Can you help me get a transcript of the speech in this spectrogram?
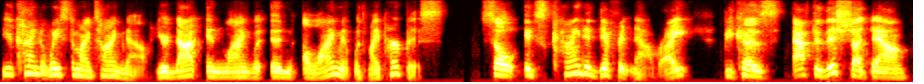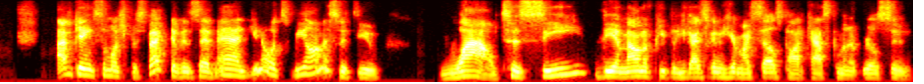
you're kind of wasting my time now. You're not in line with in alignment with my purpose. So it's kind of different now, right? Because after this shutdown, I've gained so much perspective and said, man, you know to be honest with you, wow, to see the amount of people, you guys are going to hear my sales podcast coming up real soon,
